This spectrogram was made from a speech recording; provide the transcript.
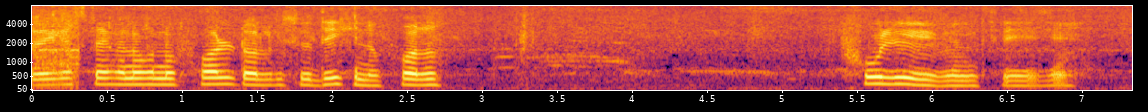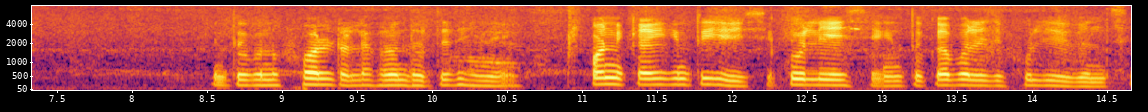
তো এই গাছটা এখনও কোনো ফল টল কিছু দেখি না, ফল ফুলই বানছে এই যে। কিন্তু কোনো ফল টল এখনও ধরতে দেখিনি। অনেক আগে কিন্তু ইয়ে হয়েছে, কলি আইসে কিন্তু কেবল এই যে ফুলই বেনছে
